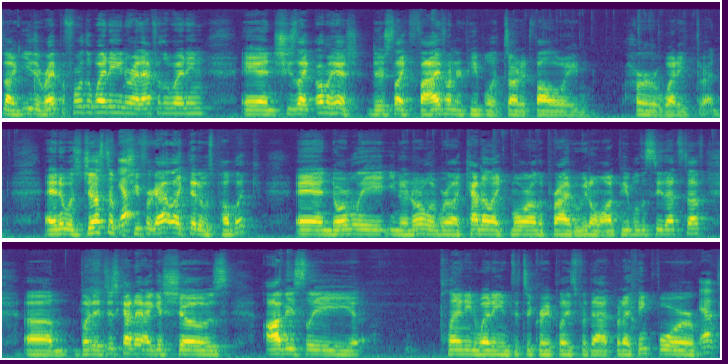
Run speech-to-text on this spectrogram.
like either right before the wedding or right after the wedding, and she's like, "Oh my gosh, there's like 500 people that started following her wedding thread," and it was just a, yep. she forgot like that it was public. And normally, you know, normally we're like kind of like more on the private. We don't want people to see that stuff, um, but it just kind of I guess shows obviously planning weddings. It's a great place for that. But I think for yep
